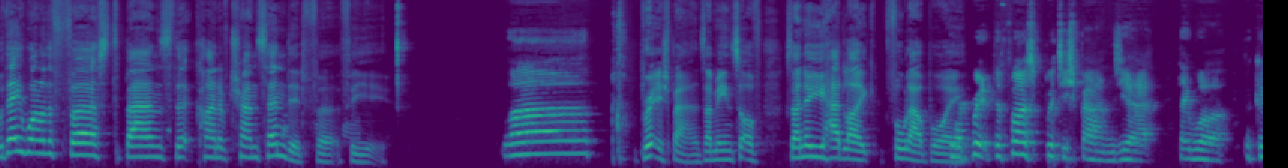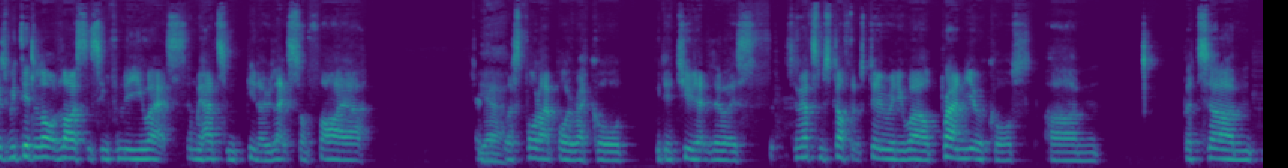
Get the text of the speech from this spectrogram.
Were they one of the first bands that kind of transcended for for you? Uh, British bands. I mean, sort of because I know you had like Fall Out Boy. Yeah, Brit, the first British bands. Yeah, they were because we did a lot of licensing from the US and we had some, you know, Alexisonfire, yeah, was Fall Out Boy record. We did Juliette Lewis, so we had some stuff that was doing really well, brand new, of course. Um, but um,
